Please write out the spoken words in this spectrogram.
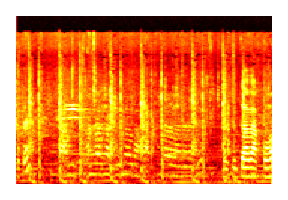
সাথে? দাদা কহ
